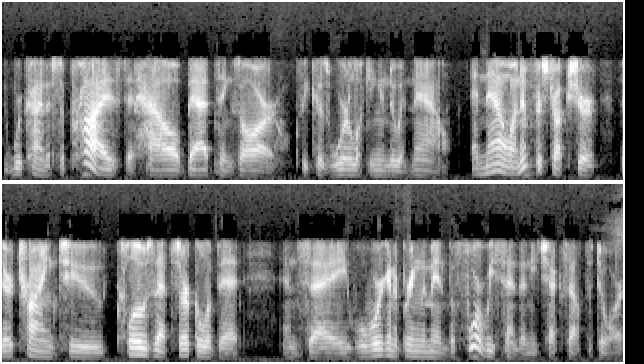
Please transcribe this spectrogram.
we're kind of surprised at how bad things are because we're looking into it now. And now on infrastructure, they're trying to close that circle a bit and say, well, we're going to bring them in before we send any checks out the door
